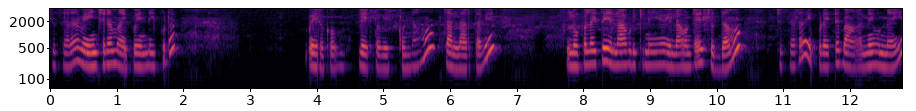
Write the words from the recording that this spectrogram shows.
చూసారా? వేయించడం అయిపోయింది ఇప్పుడు. వేరొక ప్లేట్లో వేసుకుందాము చల్లారుతవి. లోపలైతే ఎలా ఉడికినాయో ఎలా ఉంటాయో చూద్దాము. చూసారా? ఇప్పుడైతే బాగానే ఉన్నాయి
